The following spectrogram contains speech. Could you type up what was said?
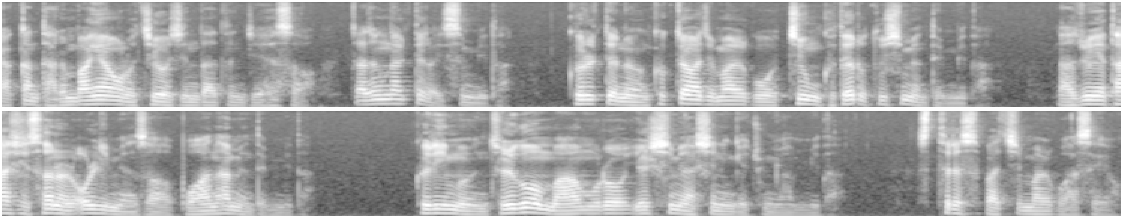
약간 다른 방향으로 지워진다든지 해서 짜증날 때가 있습니다. 그럴 때는 걱정하지 말고 지운 그대로 두시면 됩니다. 나중에 다시 선을 올리면서 보완하면 됩니다. 그림은 즐거운 마음으로 열심히 하시는 게 중요합니다. 스트레스 받지 말고 하세요.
